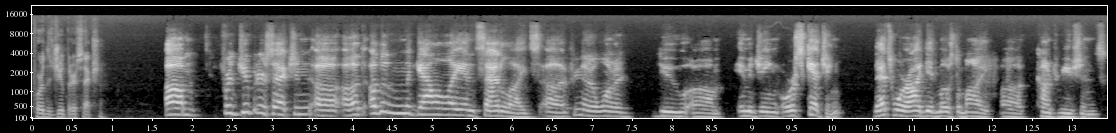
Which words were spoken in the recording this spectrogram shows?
for the Jupiter section? Um, for the Jupiter section, uh, other than the Galilean satellites, uh, if you're going to want to do um, imaging or sketching, that's where I did most of my uh, contributions.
